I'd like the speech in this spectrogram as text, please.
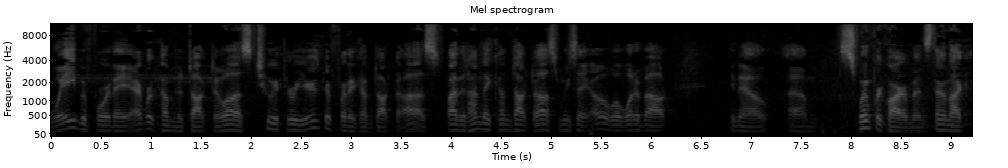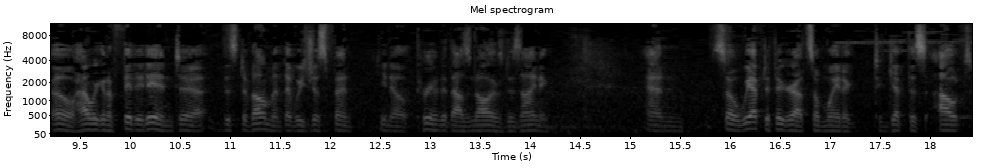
way before they ever come to talk to us. Two or three years before they come talk to us. By the time they come talk to us, and we say, "Oh, well, what about?" You know, um, swim requirements. They're like, oh, how are we going to fit it into this development that we just spent, you know, three hundred thousand dollars designing? And so we have to figure out some way to, to get this out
